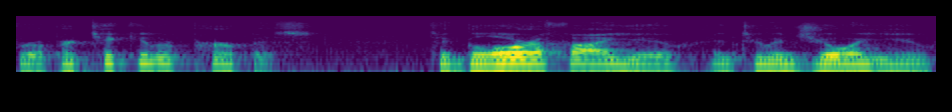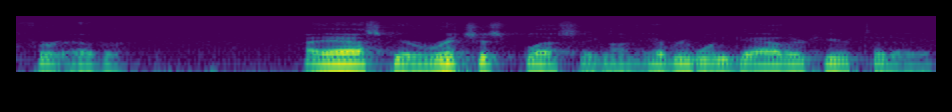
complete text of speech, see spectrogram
for a particular purpose to glorify you and to enjoy you forever. I ask your richest blessing on everyone gathered here today.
